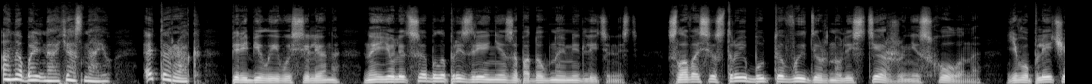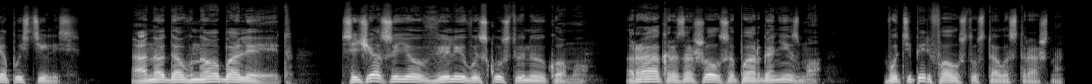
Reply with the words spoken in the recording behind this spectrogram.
«Она больна, я знаю. Это рак», — перебила его Селена. На ее лице было презрение за подобную медлительность. Слова сестры будто выдернули стержень из Холлана. Его плечи опустились. «Она давно болеет. Сейчас ее ввели в искусственную кому. Рак разошелся по организму. Вот теперь Фаусту стало страшно.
